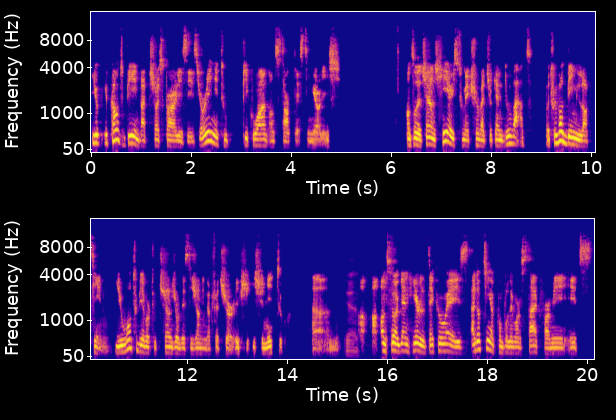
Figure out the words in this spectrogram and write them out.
you, you can't be in that choice paralysis. You really need to pick one and start testing early. And so the challenge here is to make sure that you can do that but without being locked in, you want to be able to change your decision in the future if you, if you need to. Um, yeah. And so again, here the takeaway is adopting a composable stack for me. It's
